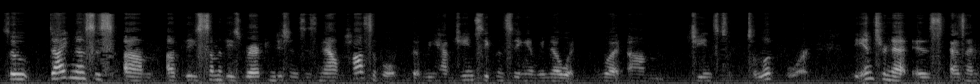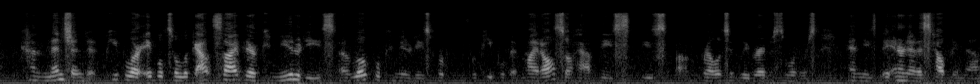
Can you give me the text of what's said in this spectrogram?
So diagnosis um, of these, some of these rare conditions is now possible that we have gene sequencing and we know what, what um, genes to, to, look for. the internet is, as I kind of mentioned, people are able to look outside their communities, uh, local communities, for, for people that might also have these, these um, relatively rare disorders. And these, the internet is helping them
